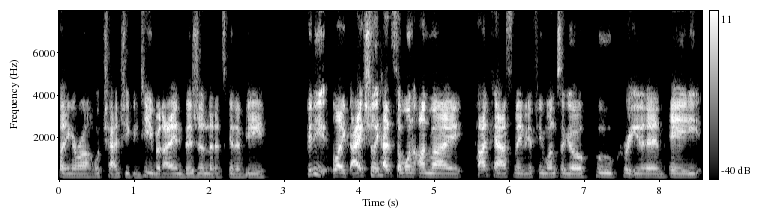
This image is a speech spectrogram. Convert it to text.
playing around with ChatGPT. But I envision that it's going to be video. Like I actually had someone on my podcast maybe a few months ago who created a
